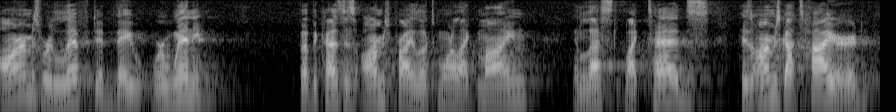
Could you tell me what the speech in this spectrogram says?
arms were lifted, they were winning. But because his arms probably looked more like mine and less like Ted's, his arms got tired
